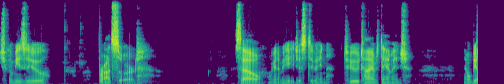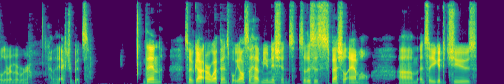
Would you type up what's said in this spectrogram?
Shikomizu Broadsword. So we're going to be just doing two times damage and we'll be able to remember kind of the extra bits. Then, so we've got our weapons, but we also have munitions. So this is special ammo. Um, and so you get to choose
